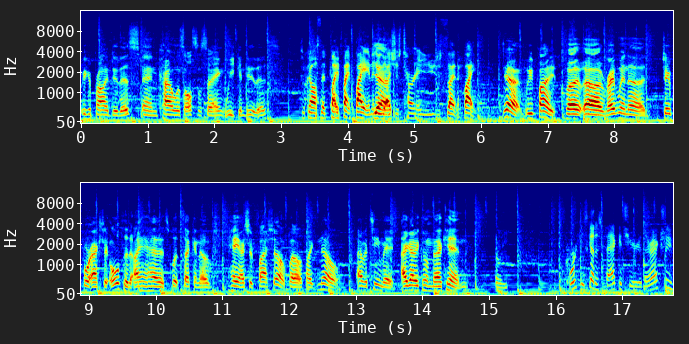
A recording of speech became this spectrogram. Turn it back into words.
we could probably do this. And Kyle was also saying we can do this. So Kyle said fight, fight, fight, and then Yeah. you guys just turn and you just decide to fight. Yeah, we fight. But uh, right when uh, J4 actually ulted, I had a split second of, hey, I should flash out. But I was like, no, I have a teammate. I gotta come back in. Corki's got his package here. They're actually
